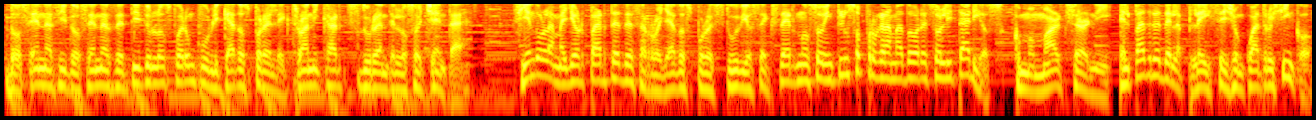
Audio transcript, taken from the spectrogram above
Docenas y docenas de títulos fueron publicados por Electronic Arts durante los 80, siendo la mayor parte desarrollados por estudios externos o incluso programadores solitarios, como Mark Cerny, el padre de la PlayStation 4 y 5.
